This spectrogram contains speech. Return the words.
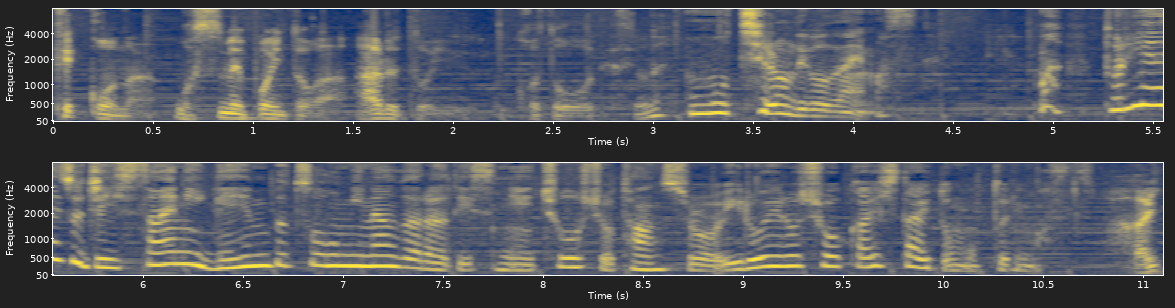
結構なおすすめポイントがあるということですよね。もちろんでございます。まあ、とりあえず実際に現物を見ながらですね、長所短所いろいろ紹介したいと思っております。はい。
